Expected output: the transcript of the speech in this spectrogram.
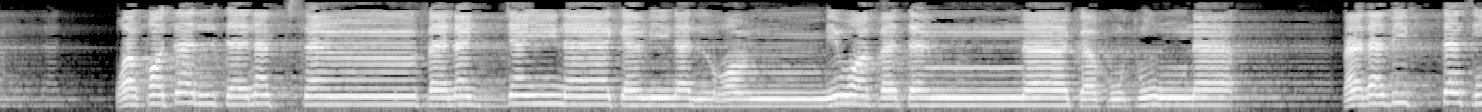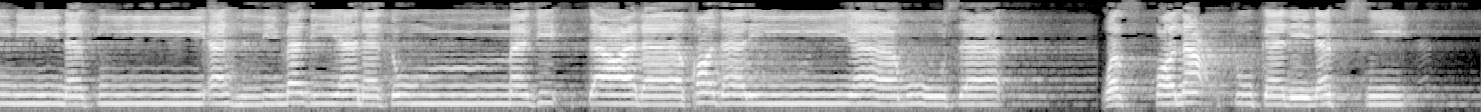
وَقَتَلْتَ نَفْسًا فَنَجَّيْنَاكَ مِنَ الْغَمِّ وَفَتَنَّاكَ فُتُونًا فَلَبِثْتَ سِنِينَ فِي أَهْلِ مَدْيَنَ ثُمَّ جِئْتَ عَلَىٰ قَدَرٍ يَا مُوسَىٰ وَاصْطَنَعْتُكَ لِنَفْسِي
